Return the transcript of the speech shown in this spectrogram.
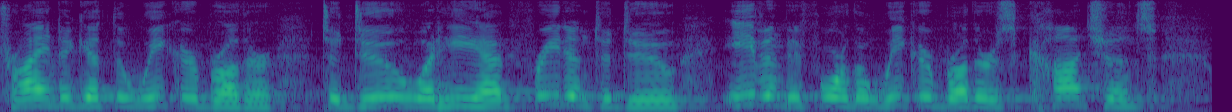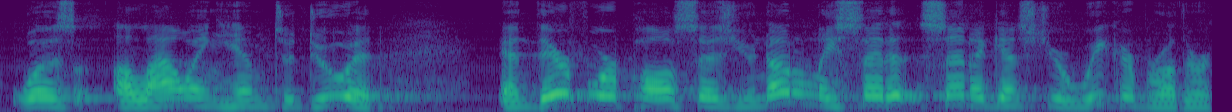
trying to get the weaker brother to do what he had freedom to do, even before the weaker brother's conscience was allowing him to do it. And therefore, Paul says, you not only sin against your weaker brother,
